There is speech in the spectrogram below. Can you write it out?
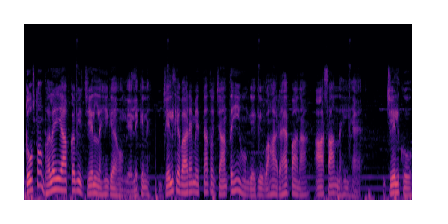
दोस्तों, भले ही आप कभी जेल नहीं गए होंगे, लेकिन जेल के बारे में इतना तो जानते ही होंगे कि वहाँ रह पाना आसान नहीं है। जेल को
